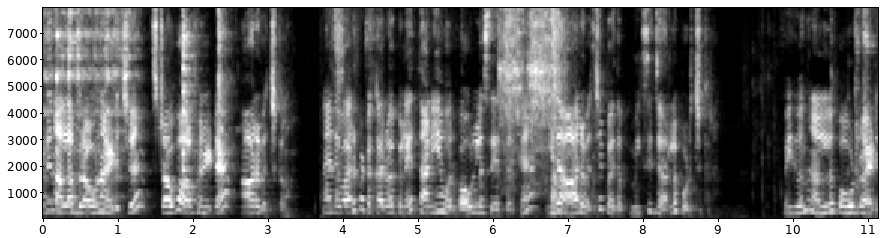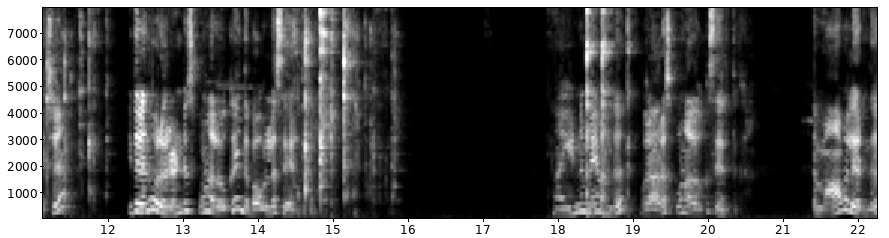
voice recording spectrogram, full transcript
இது நல்லா ப்ரௌன் ஆகிடுச்சு ஸ்டவ் ஆஃப் பண்ணிவிட்டு ஆற வச்சுக்கலாம். நான் இந்த வறுப்பட்ட கருவேப்பிலையை தனியாக ஒரு பவுலில் சேர்த்துருக்கேன். இதை ஆற வச்சு இப்போ இதை மிக்ஸி ஜாரில் பொடிச்சுக்கிறேன் இப்போ இது வந்து நல்ல பவுட்ரு ஆகிடுச்சு இதுலேருந்து ஒரு ரெண்டு ஸ்பூன் அளவுக்கு இந்த பவுலில் சேர்த்துக்கலாம் நான் இன்னுமே வந்து ஒரு அரை ஸ்பூன் அளவுக்கு சேர்த்துக்கிறேன். இந்த மாவுலேருந்து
